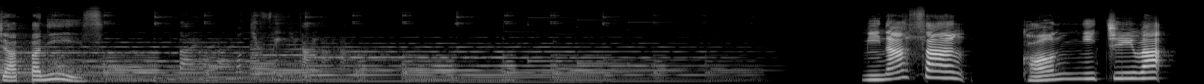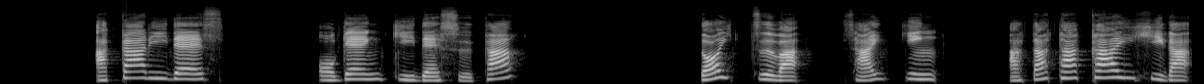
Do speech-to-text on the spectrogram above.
Japanese by Mochifica. みなさん、こんにちは。あかりです。お元気ですかドイツは最近暖かい日が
